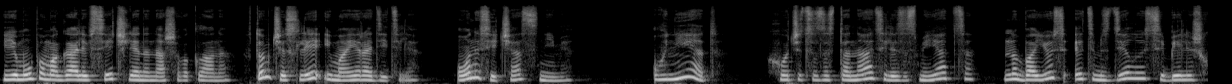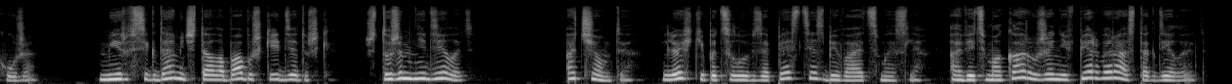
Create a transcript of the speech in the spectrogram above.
Ему помогали все члены нашего клана, в том числе и мои родители. Он и сейчас с ними. О нет! Хочется застонать или засмеяться, но боюсь, этим сделаю себе лишь хуже. Мир всегда мечтал о бабушке и дедушке. Что же мне делать? О чем ты? Легкий поцелуй в запястье сбивает с мысли. А ведь Макар уже не в первый раз так делает.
